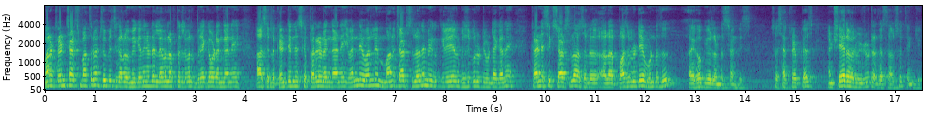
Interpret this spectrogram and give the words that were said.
మన ట్రెండ్ చార్ట్స్ మాత్రమే చూపించగలవు. మీకు ఎందుకంటే లెవెల్ ఆఫ్టర్ లెవెల్ బ్రేక్ అవ్వడం కానీ అసలు కంటిన్యూస్గా పెరగడం కానీ ఇవన్నీ ఓన్లీ మన చార్ట్స్లోనే మీకు క్లియర్ విజిబిలిటీ ఉంటాయి కానీ కానీ సిక్స్ చార్ట్స్లో అసలు అలా పాసిబిలిటీ ఉండదు. I hope you will understand this so subscribe to us and share our video to others also thank you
